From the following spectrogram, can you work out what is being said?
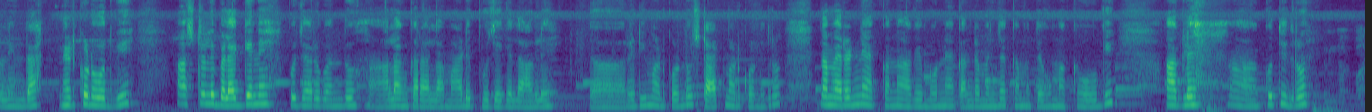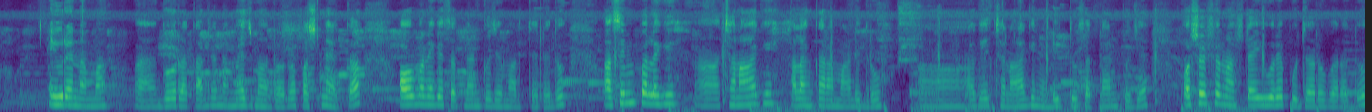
ಅಲ್ಲಿಂದ ನಡ್ಕೊಂಡು ಹೋದ್ವಿ. ಅಷ್ಟರಲ್ಲಿ ಬೆಳಗ್ಗೆನೇ ಪೂಜಾರು ಬಂದು ಅಲಂಕಾರ ಎಲ್ಲ ಮಾಡಿ ಪೂಜೆಗೆಲ್ಲ ಆಗಲೇ ರೆಡಿ ಮಾಡಿಕೊಂಡು ಸ್ಟಾರ್ಟ್ ಮಾಡ್ಕೊಂಡಿದ್ರು. ನಮ್ಮ ಎರಡನೇ ಅಕ್ಕನೂ ಹಾಗೆ ಮೂರನೇ ಅಕ್ಕ ಅಂದರೆ ಮಂಜಕ್ಕ ಮತ್ತು ಹೋಮಕ್ಕ ಹೋಗಿ ಆಗಲೇ ಕೂತಿದ್ರು. ಇವರೇ ನಮ್ಮ ಗೌರಕ್ಕ ಅಂದರೆ ನಮ್ಮ ಯಜಮಾನ್ರವರು ಫಸ್ಟ್ನೇ ಅಕ್ಕ. ಅವ್ರ ಮನೆಗೆ ಸತ್ಯನಾರಾಯಣ ಪೂಜೆ ಮಾಡ್ತಾ ಇರೋದು. ಸಿಂಪಲಾಗಿ ಚೆನ್ನಾಗಿ ಅಲಂಕಾರ ಮಾಡಿದರು. ಹಾಗೆ ಚೆನ್ನಾಗಿ ನಡೀತು ಸತ್ಯನಾರಾಯಣ ಪೂಜೆ. ವರ್ಷ ಅಷ್ಟೇ ಇವರೇ ಪೂಜಾರು ಬರೋದು.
